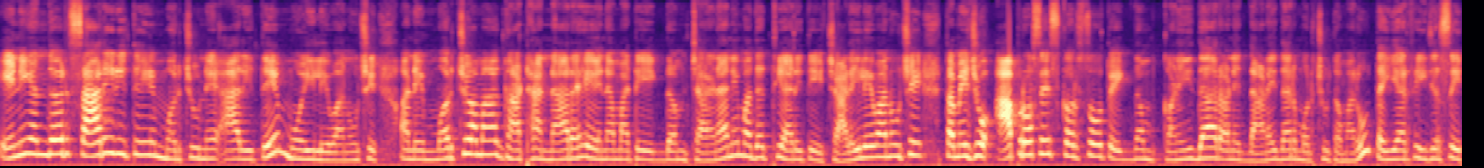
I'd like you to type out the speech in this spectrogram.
એની અંદર સારી રીતે મરચુંને આ રીતે મોઈ લેવાનું છે. અને મરચાંમાં ગાંઠા ના રહે એના માટે એકદમ ચાળણાની મદદથી આ રીતે ચાળી લેવાનું છે. તમે જો આ પ્રોસેસ કરશો તો એકદમ કણીદાર અને દાણેદાર મરચું તમારું તૈયાર થઈ જશે.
